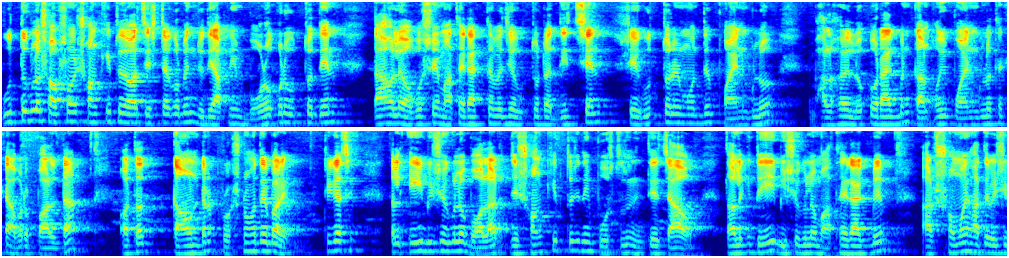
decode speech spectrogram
উত্তরগুলো সবসময় সংক্ষিপ্ত দেওয়ার চেষ্টা করবেন। যদি আপনি বড় করে উত্তর দেন, তাহলে অবশ্যই মাথায় রাখতে হবে যে উত্তরটা দিচ্ছেন। সেই উত্তরের মধ্যে পয়েন্টগুলো ভালোভাবে লক্ষ্য রাখবেন। কারণ ওই পয়েন্টগুলো থেকে আবার পাল্টা অর্থাৎ কাউন্টার প্রশ্ন হতে পারে, ঠিক আছে? তাহলে এই বিষয়গুলো বলার যে সংক্ষিপ্ত যদি প্রস্তুতি নিতে চাও, তাহলে কিন্তু এই বিষয়গুলো মাথায় রাখবে আর সময় হাতে বেশি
